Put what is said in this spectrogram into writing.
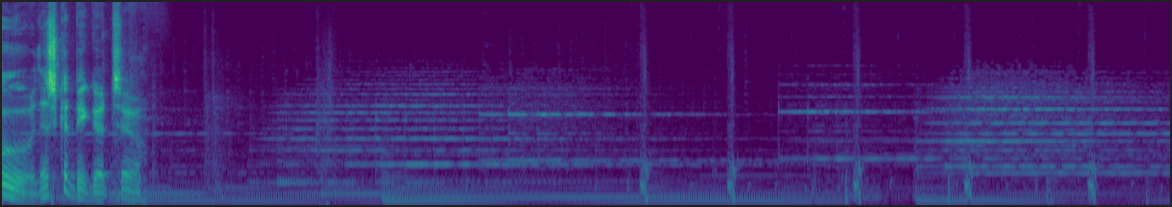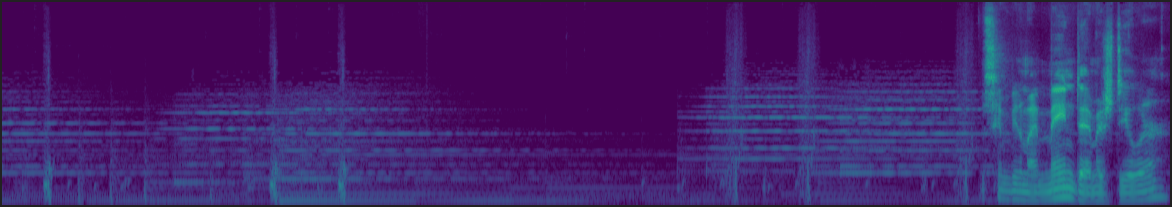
Ooh, this could be good too. This can be my main damage dealer.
